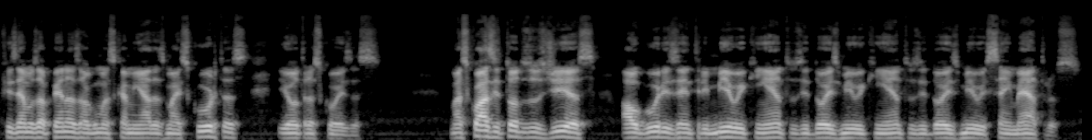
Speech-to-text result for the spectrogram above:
Fizemos apenas algumas caminhadas mais curtas e outras coisas. Mas quase todos os dias, algures entre 1.500 e 2.500 e 2.100 metros.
